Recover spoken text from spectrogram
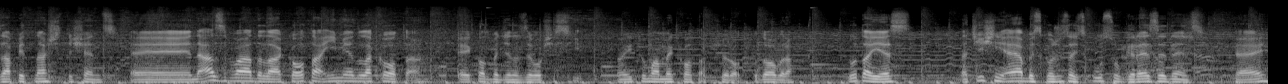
Za 15 tysięcy. Eee, nazwa dla kota, imię dla kota. Eee, kot będzie nazywał się Sid. No i tu mamy kota w środku, dobra. Tutaj jest. Naciśnij E, aby skorzystać z usług rezydencji. Okej.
